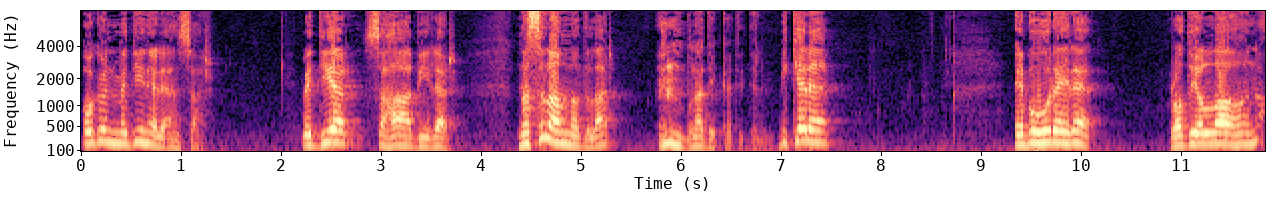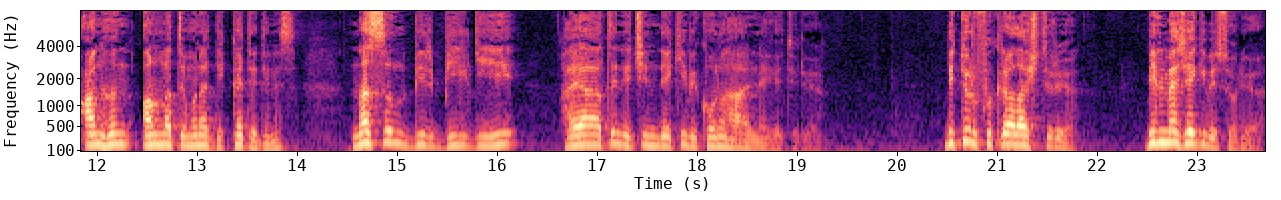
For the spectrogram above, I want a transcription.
o gün Medineli Ensar ve diğer sahabiler nasıl anladılar? Buna dikkat edelim. Bir kere Ebu Hureyre radıyallahu anh'ın anlatımına dikkat ediniz. Nasıl bir bilgiyi hayatın içindeki bir konu haline getiriyor. Bir tür fıkralaştırıyor. Bilmece gibi soruyor.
